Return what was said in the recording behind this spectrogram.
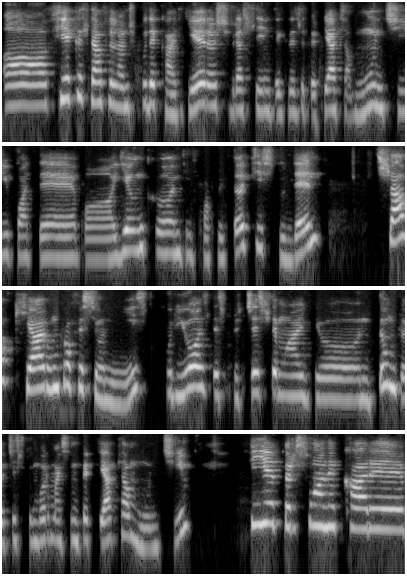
uh, fie că se află la început de carieră și vrea să se integreze pe piața muncii, poate uh, e încă în timpul facultății, student, sau chiar un profesionist curios despre ce se mai uh, întâmplă, ce schimbări mai sunt pe piața muncii, fie persoane care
